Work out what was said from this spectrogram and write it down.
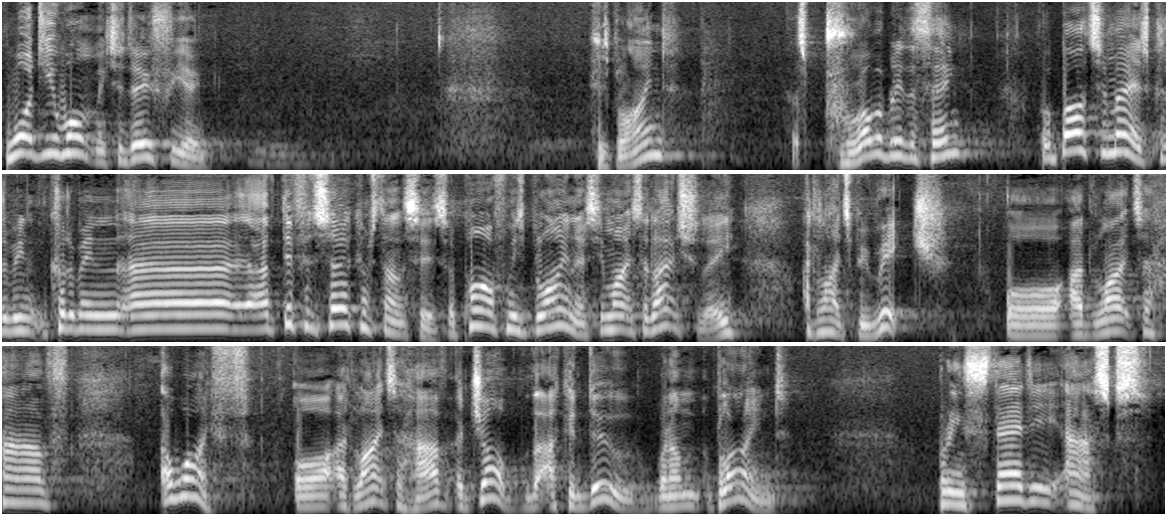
What do you want me to do for you? He's blind. That's probably the thing. But Bartimaeus could have been, could have been uh, of different circumstances. Apart from his blindness, he might have said, Actually, I'd like to be rich, or I'd like to have a wife, or I'd like to have a job that I can do when I'm blind. But instead, he asks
